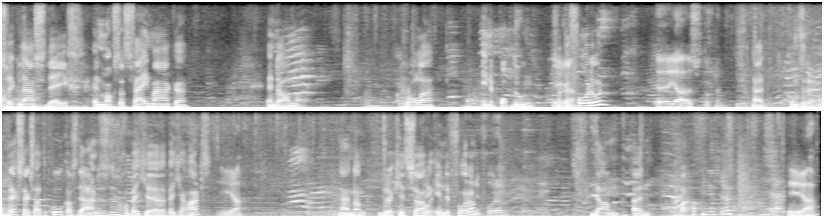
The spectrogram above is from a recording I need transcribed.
speculaasdeeg. En dan mogen ze dat fijn maken. En dan rollen in de pop doen. Zal ik dat voordoen? Eh, ja, dat is toch... Nou, het komt er rechtstreeks uit de koelkast daar. Dus het is nog een beetje, een beetje hard. Ja. Nou, en dan druk je het zo in de vorm. In de vorm. Dan een bakpapiertje. Ja.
